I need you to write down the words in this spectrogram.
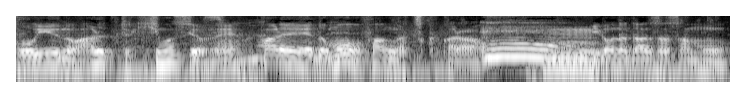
そういうのあるって聞きますよね。パレードもファンがつくから、いろんなダンサーさんも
